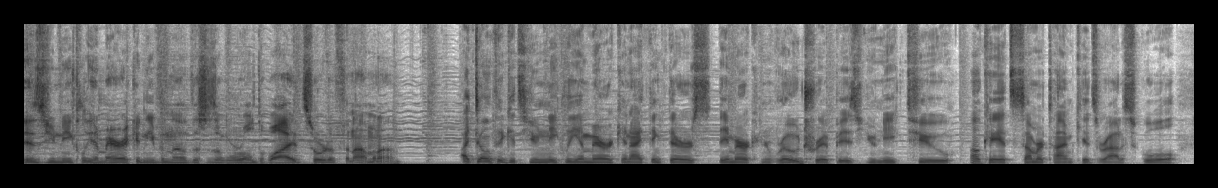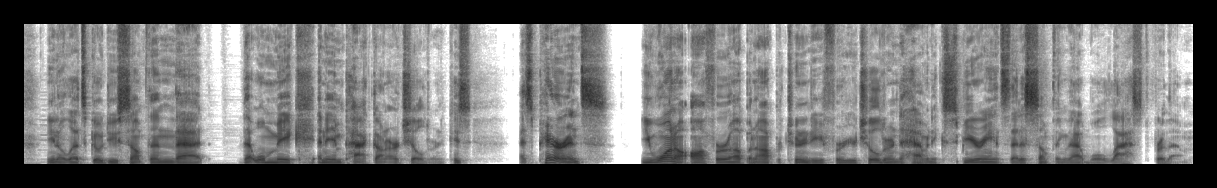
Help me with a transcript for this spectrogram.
is uniquely American, even though this is a worldwide sort of phenomenon? I don't think it's uniquely American. I think there's the American road trip is unique to okay, it's summertime, kids are out of school, you know, let's go do something that that will make an impact on our children because as parents, you want to offer up an opportunity for your children to have an experience that is something that will last for them.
